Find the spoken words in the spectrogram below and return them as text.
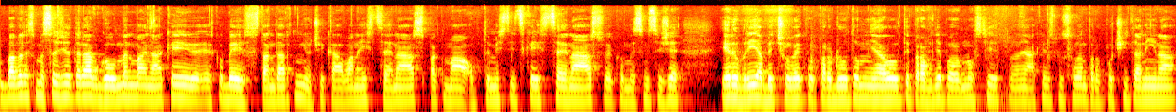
bavili jsme se, že teda Goldman má nějaký jakoby standardní očekávaný scénář, pak má optimistický scénář, jako myslím si, že je dobrý, aby člověk opravdu to měl ty pravděpodobnosti nějakým způsobem propočítaný na,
